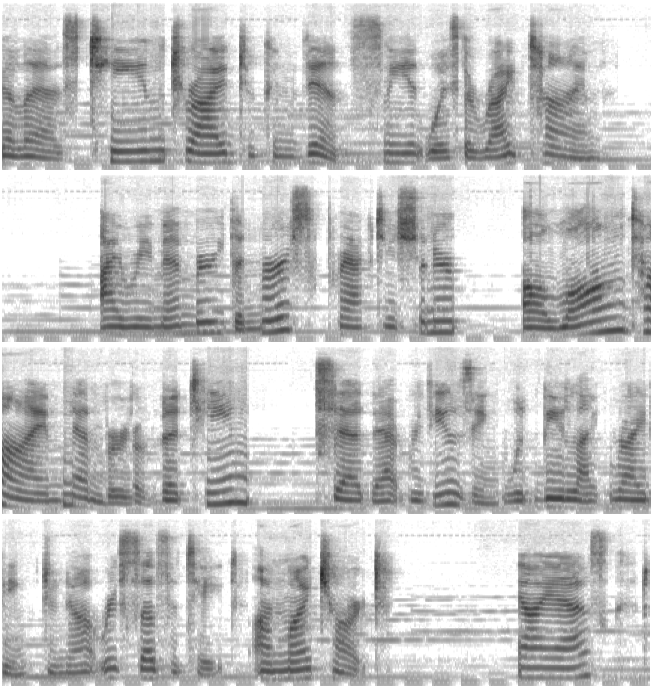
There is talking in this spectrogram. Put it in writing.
ALS team tried to convince me it was the right time. I remember the nurse practitioner, a long-time member of the team, said that refusing would be like writing do not resuscitate on my chart. I asked,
